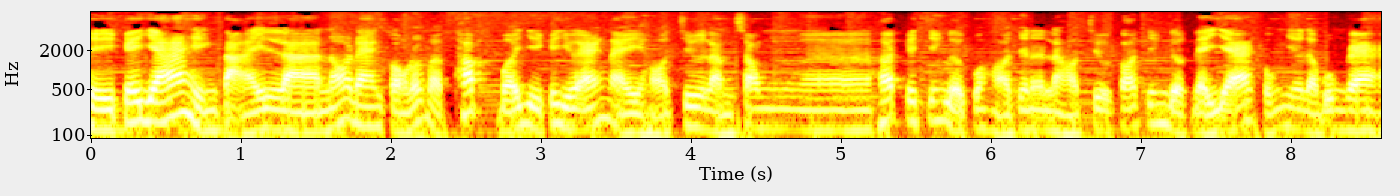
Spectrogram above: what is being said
Thì cái giá hiện tại là nó đang còn rất là thấp bởi vì cái dự án này họ chưa làm xong à, hết cái chiến lược của họ cho nên là họ chưa có chiến lược đẩy giá cũng như là bung ra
